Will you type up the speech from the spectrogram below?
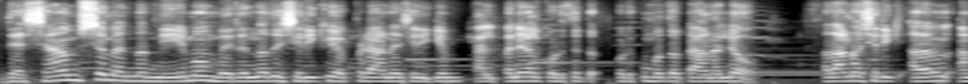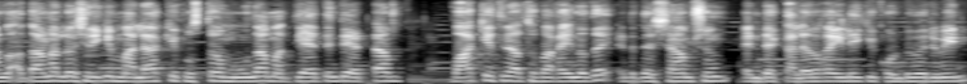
ദശാംശം എന്ന നിയമം വരുന്നത് ശരിക്കും എപ്പോഴാണ് ശരിക്കും കൽപ്പനകൾ കൊടുത്തിട്ട് കൊടുക്കുമ്പോൾ തൊട്ടാണല്ലോ? അതാണോ ശരിക്കും അതാണ് അതാണല്ലോ ശരിക്കും മലാക്കി പുസ്തകം മൂന്നാം അധ്യായത്തിന്റെ എട്ടാം വാക്യത്തിനകത്ത് പറയുന്നത് എന്റെ ദശാംശം എന്റെ കലവറയിലേക്ക് കൊണ്ടുവരുവിൻ.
